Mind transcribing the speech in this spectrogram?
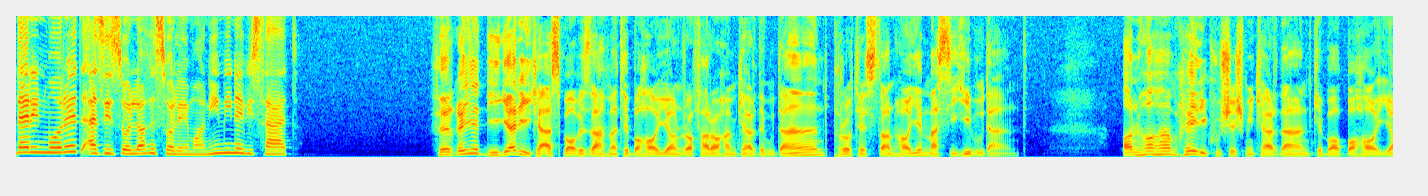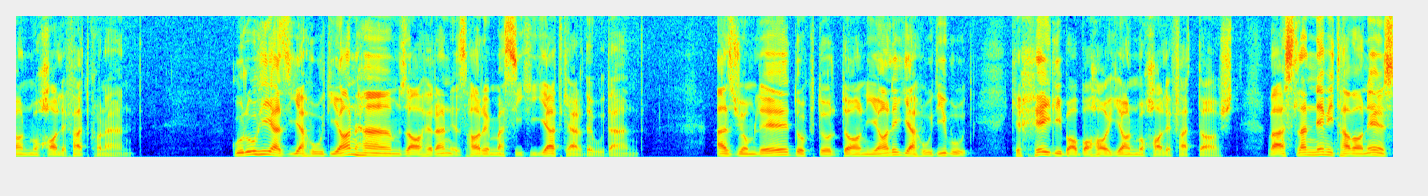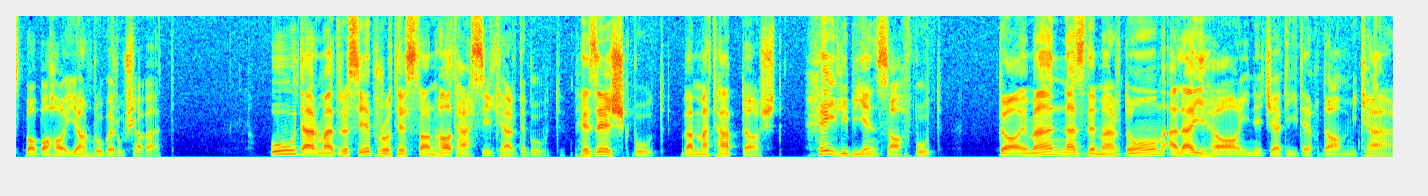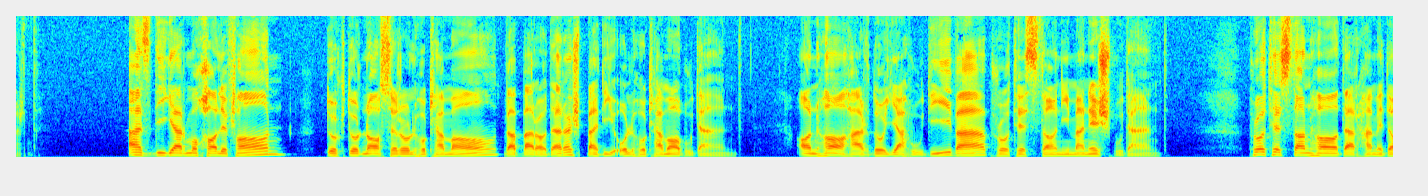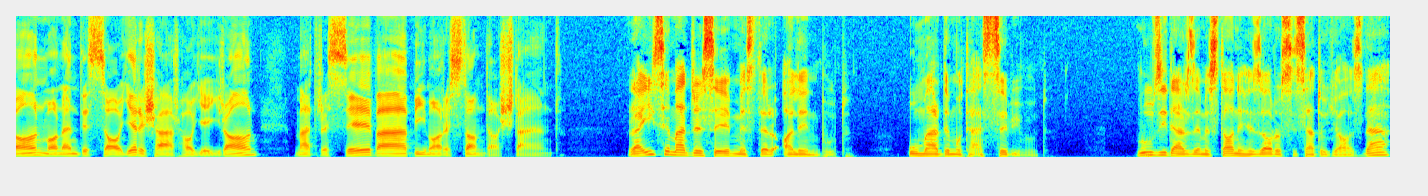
در این مورد عزیزالله سلیمانی می نویسد فرقه دیگری که اسباب زحمت بهاییان را فراهم کرده بودند پروتستان های مسیحی بودند. آنها هم خیلی کوشش می کردند که با بهاییان مخالفت کنند. گروهی از یهودیان هم ظاهرا اظهار مسیحیت کرده بودند. از جمله دکتر دانیال یهودی بود که خیلی با بهاییان مخالفت داشت و اصلا نمی توانست با بهاییان روبرو شود. او در مدرسه پروتستان ها تحصیل کرده بود پزشک بود و مطب داشت. خیلی بیانصاف بود. دائما نزد مردم علیه آین جدید اقدام می کرد از دیگر مخالفان دکتر ناصر الحکما و برادرش بدی الحکما بودند. آنها هر دو یهودی و پروتستانی منش بودند. پروتستان ها در همدان مانند سایر شهرهای ایران مدرسه و بیمارستان داشتند. رئیس مدرسه مستر آلن بود. او مرد متعصبی بود. روزی در زمستان 1311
